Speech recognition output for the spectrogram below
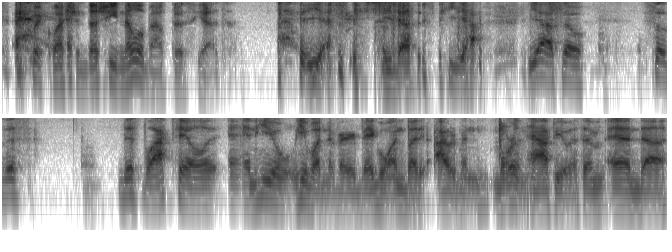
Quick question: Does she know about this yet? yes, she does. Yeah, yeah. So so this this blacktail and he he wasn't a very big one, but I would have been more than happy with him. And uh,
